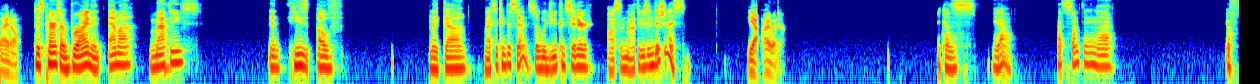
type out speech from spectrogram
I know. His parents are Brian and Emma Matthews, and he's of like uh Mexican descent. So would you consider Auston Matthews indigenous? Yeah, I would. Because yeah, that's something uh if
